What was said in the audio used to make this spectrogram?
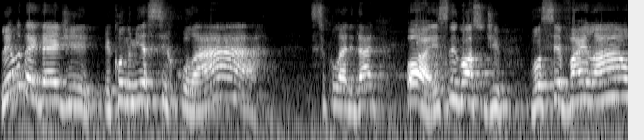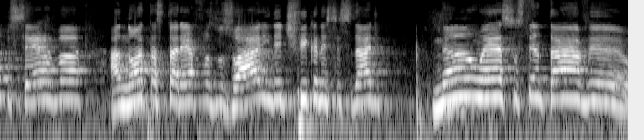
Lembra da ideia de economia circular? Circularidade? Ó, esse negócio de você vai lá, observa, anota as tarefas do usuário, identifica a necessidade. Não é sustentável.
